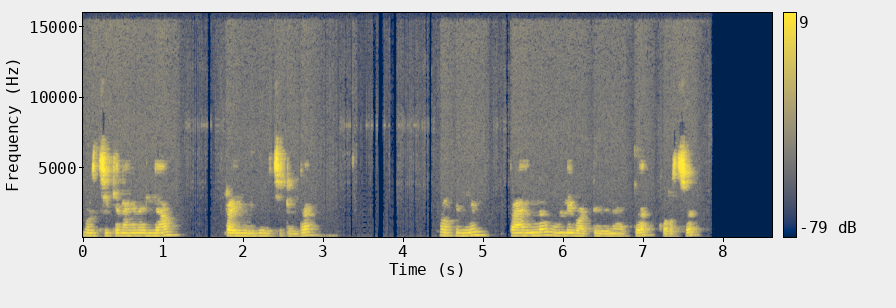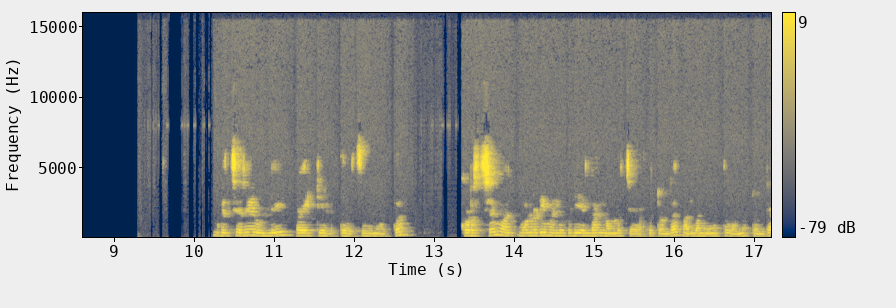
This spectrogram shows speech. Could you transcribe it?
നമ്മൾ ചിക്കൻ അങ്ങനെ എല്ലാം ഫ്രൈ ചെയ്ത് വെച്ചിട്ടുണ്ട്. നമുക്കിനിയും പാനിൽ ഉള്ളി വാട്ടിയതിനകത്ത് കുറച്ച് നമുക്ക് ചെറിയ ഉള്ളി വഴറ്റിയെടുത്ത് വെച്ചതിനകത്ത് കുറച്ച് മുള്ളടി മല്ലിപ്പൊടി എല്ലാം നമ്മൾ ചേർത്തിട്ടുണ്ട്. നല്ല മൂത്ത് വന്നിട്ടുണ്ട്.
